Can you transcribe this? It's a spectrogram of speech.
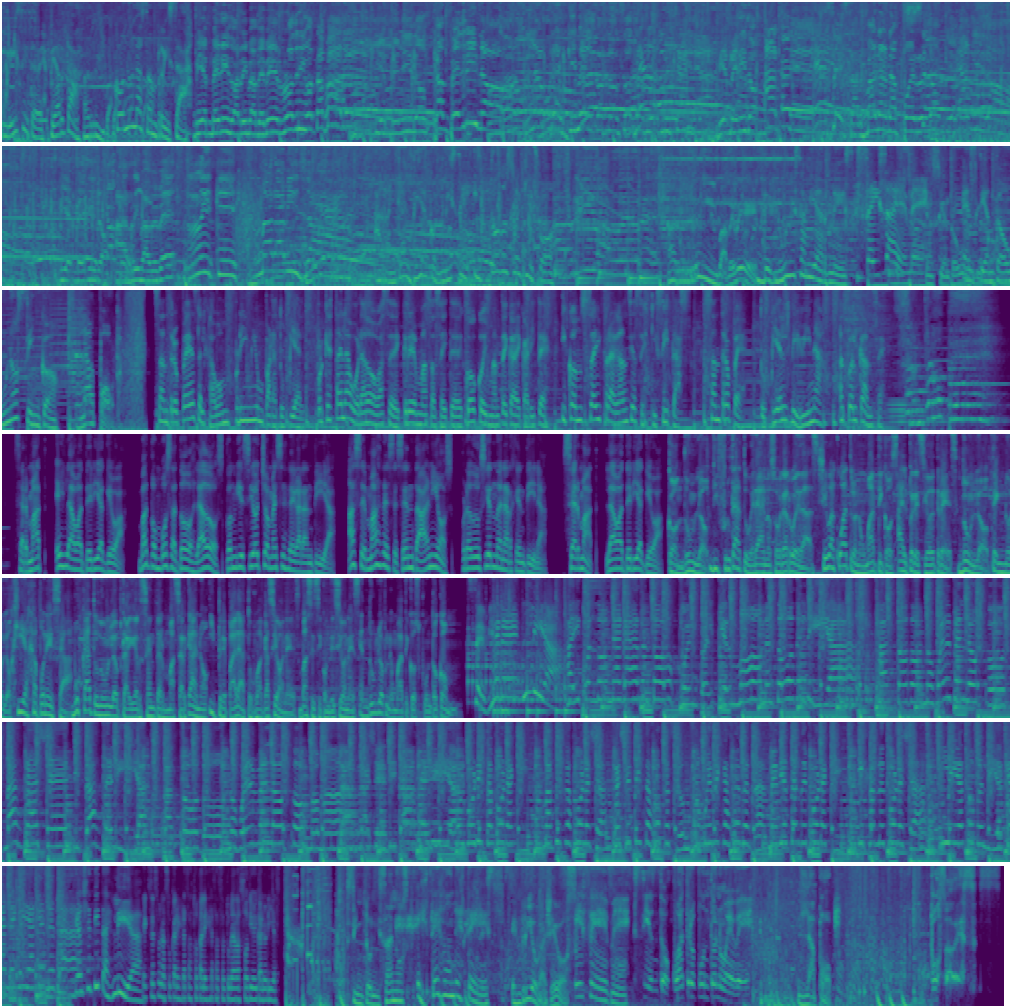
Y Lizzy te despierta Arriba. con una sonrisa. Bienvenido arriba bebé Rodrigo Tapare. Bienvenido Campedrino. Laura Esquivel con nosotros. Bienvenido. Bienvenido Axel. César Banana Pueyrredón. Bienvenido. Bienvenido arriba bebé Ricky Maravilla. Arranca el día con Lizzy y todo su equipo. Arriba, bebé. De lunes a viernes, 6 a.m. En 101. En 101.5. La Pop. Saint-Tropez es el jabón premium para tu piel, porque está elaborado a base de cremas, aceite de coco y manteca de karité, y con seis fragancias exquisitas. Saint-Tropez, tu piel divina a tu alcance. Cermat es la batería que va. Va con vos a todos lados con 18 meses de garantía. Hace más de 60 años produciendo en Argentina. Cermat, la batería que va. Con Dunlop, disfruta tu verano sobre ruedas. Lleva cuatro neumáticos al precio de tres. Dunlop, tecnología japonesa. Busca tu Dunlop Tire Center más cercano y prepara tus vacaciones. Bases y condiciones en dunlopneumáticos.com. Se viene Lía. Da. Galletitas Lía. Exceso en azúcares, grasas totales, grasas saturadas, sodio y calorías. Sintonizanos Estés donde estés. en Río Gallegos. FM 104.9. La Pop. Vos sabés.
